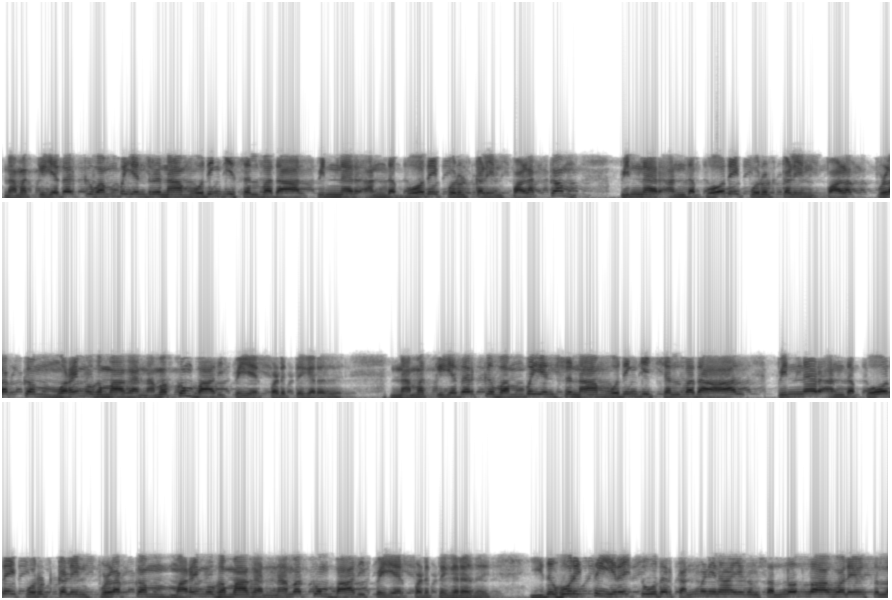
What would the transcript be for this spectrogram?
நமக்கு எதற்கு வம்பு என்று நாம் ஒதுங்கி செல்வதால் பின்னர் அந்த போதைப் பொருட்களின் பழக்கம் பின்னர் அந்த போதைப் பொருட்களின் பழ புழக்கம் முறைமுகமாக நமக்கும் பாதிப்பை ஏற்படுத்துகிறது. நமக்கு எதற்கு வம்பு என்று நாம் ஒதுங்கி செல்வதால் பின்னர் அந்த போதை பொருட்களின் புழக்கம் மறைமுகமாக நமக்கும் பாதிப்பை ஏற்படுத்துகிறது. இது குறித்து இறை தூதர் கண்மணி நாயகம் சல்லல்லாஹு அலைஹி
